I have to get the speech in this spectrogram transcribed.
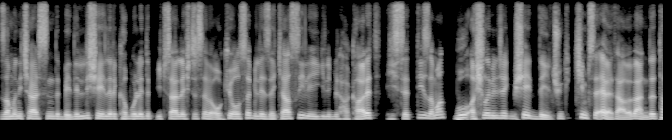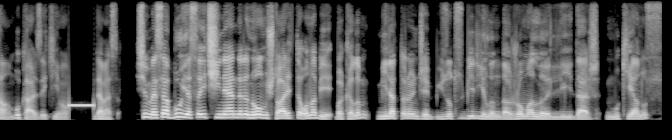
zaman içerisinde belirli şeyleri kabul edip içselleştirse ve okey olsa bile zekası ile ilgili bir hakaret hissettiği zaman bu aşılabilecek bir şey değil. Çünkü kimse evet abi ben de tamam bu kadar zekiyim ama demez. Şimdi mesela bu yasayı çiğneyenlere ne olmuş tarihte ona bir bakalım. Milattan önce 131 yılında Romalı lider Mucianus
